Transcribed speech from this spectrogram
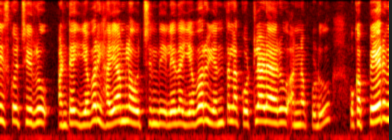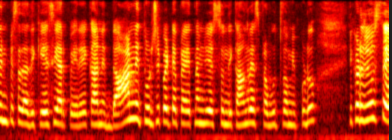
తీసుకొచ్చిర్రు? అంటే ఎవరి హయాంలో వచ్చింది? లేదా ఎవరు ఎంతలా కొట్లాడారు? అన్నప్పుడు ఒక పేరు వినిపిస్తుంది అది కేసీఆర్ పేరే. కానీ దాన్ని తుడిచిపెట్టే ప్రయత్నం చేస్తుంది కాంగ్రెస్ ప్రభుత్వం ఇప్పుడు. ఇక్కడ చూస్తే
